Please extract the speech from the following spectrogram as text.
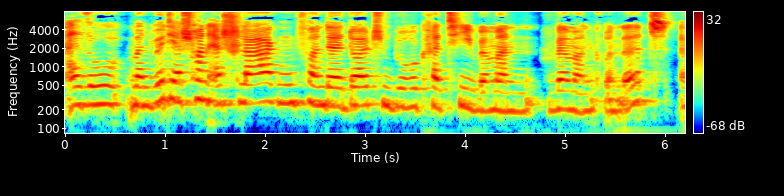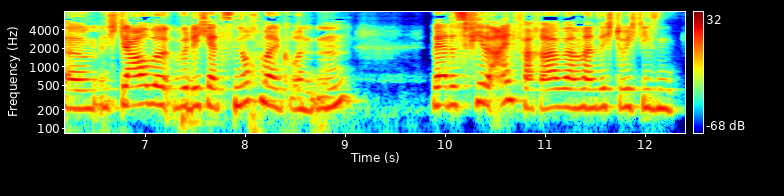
Also man wird ja schon erschlagen von der deutschen Bürokratie, wenn man wenn man gründet. Ähm, ich glaube, würde ich jetzt noch mal gründen, wäre das viel einfacher, weil man sich durch diesen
